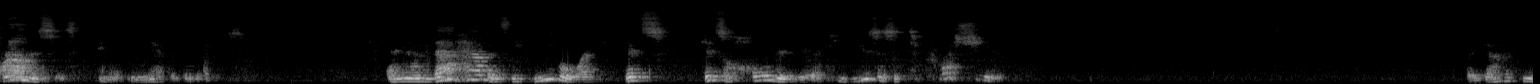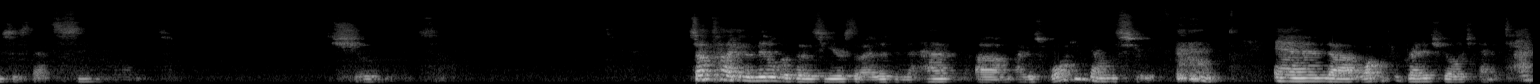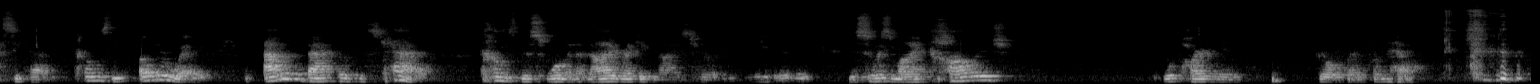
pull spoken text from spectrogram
Promises and it never delivers. And when that happens, the evil one gets, gets a hold of you and he uses it to crush you. But God uses that same moment to show you Sometime in the middle of those years that I lived in Manhattan, um, I was walking down the street and uh, walking through Greenwich Village, and a taxi cab comes the other way. And Out of the back of this cab comes this woman, and I recognized her immediately. This was my college, if you'll pardon me, girlfriend from hell. and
